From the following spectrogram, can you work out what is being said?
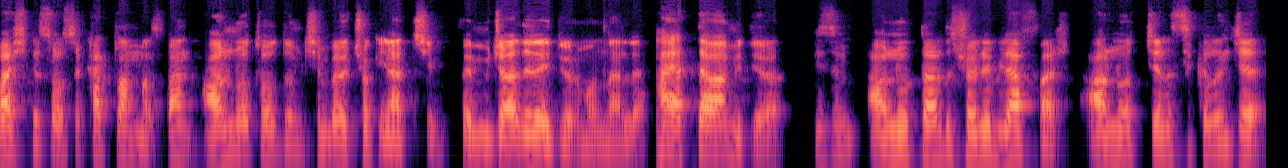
Başkası olsa katlanmaz. Ben Arnavut olduğum için böyle çok inatçıyım ve mücadele ediyorum onlarla. Hayat devam ediyor. Bizim Arnavutlarda şöyle bir laf var. Arnavut canı sıkılınca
